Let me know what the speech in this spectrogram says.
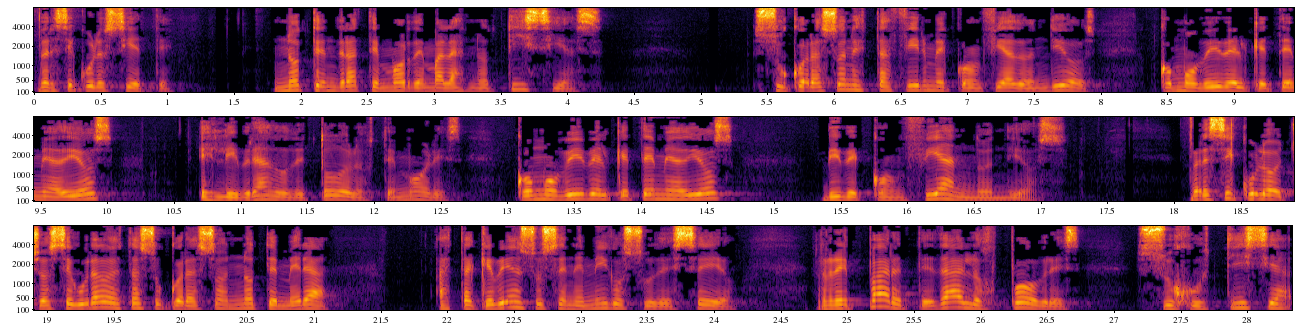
Versículo 7, no tendrá temor de malas noticias. Su corazón está firme confiado en Dios. ¿Cómo vive el que teme a Dios? Es librado de todos los temores. ¿Cómo vive el que teme a Dios? Vive confiando en Dios. Versículo 8, asegurado está su corazón, no temerá, hasta que vean sus enemigos su deseo. Reparte, da a los pobres, su justicia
